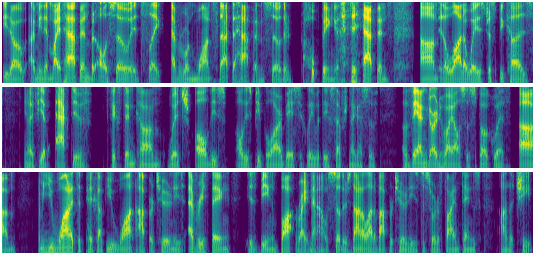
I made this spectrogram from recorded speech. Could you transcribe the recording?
you know i mean it might happen but also it's like everyone wants that to happen so they're hoping that it happens um, in a lot of ways just because you know if you have active fixed income which all these all these people are basically with the exception i guess of, of vanguard who i also spoke with um, i mean you want it to pick up you want opportunities everything is being bought right now so there's not a lot of opportunities to sort of find things on the cheap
